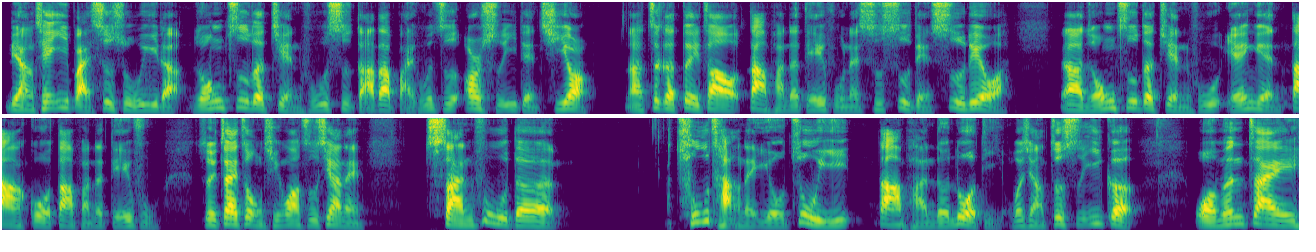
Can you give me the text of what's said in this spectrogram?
两千一百四十五亿了，融资的减幅是达到百分之二十一点七二，那这个对照大盘的跌幅呢是四点四六啊，啊，融资的减幅远远大过大盘的跌幅，所以在这种情况之下呢，散户的出场呢，有助于大盘的落底。我想这是一个我们在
